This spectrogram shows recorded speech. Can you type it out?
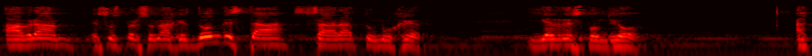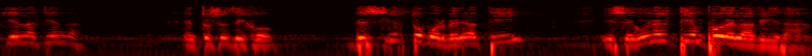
a Abraham, esos personajes, ¿dónde está Sara, tu mujer? Y él respondió, aquí en la tienda. Entonces dijo, de cierto volveré a ti y según el tiempo de la vida,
